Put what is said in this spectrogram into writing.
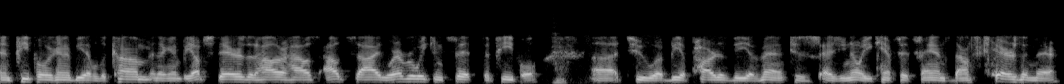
and people are going to be able to come and they're going to be upstairs at Holler House, outside, wherever we can fit the people uh, to uh, be a part of the event. Because as you know, you can't fit fans downstairs in there.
